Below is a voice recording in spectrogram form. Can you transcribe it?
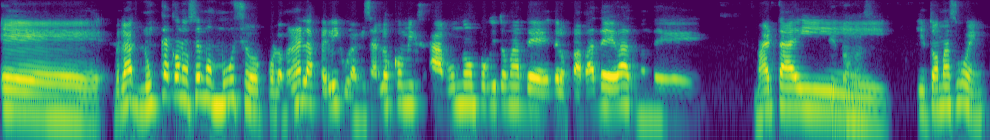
eh, ¿verdad? Nunca conocemos mucho, por lo menos en las películas, quizás los cómics abundan un poquito más de, de los papás de Batman, de Marta y, Y Thomas. y Thomas Wayne,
